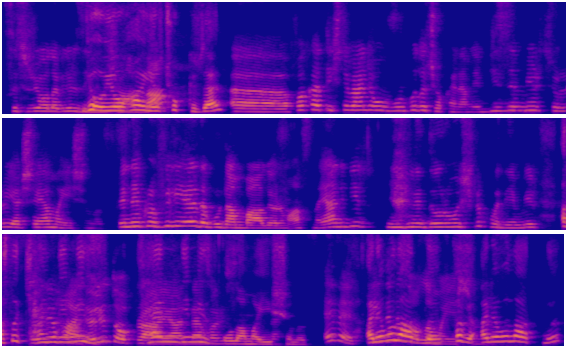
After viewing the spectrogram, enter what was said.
sıçrıyor olabilir zihnim Yo şu yo anda. hayır çok güzel. Ee, fakat işte bence o vurgu da çok önemli. Bizim bir türlü yaşayamayışımız. Ve nekrofiliye de buradan bağlıyorum aslında. Yani bir yani durmuşluk mu diyeyim bir Aslında ölü hal, kendimiz ölü toprağa yani kendimiz üstümüzde. olamayışımız. Evet. Alev kendimiz Alatlı tabii olamayışımız. Alev Alatlı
